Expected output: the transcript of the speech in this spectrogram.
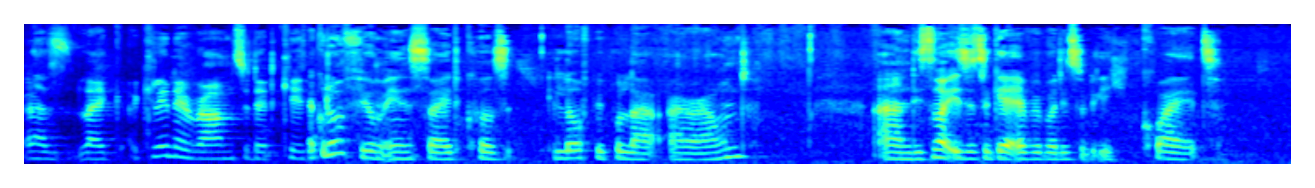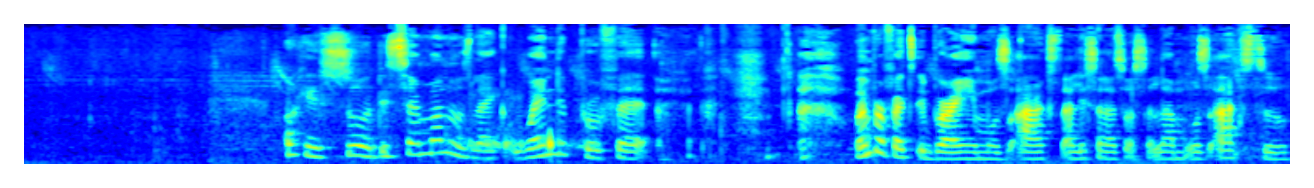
as like killing a ram to dedicate i couldn't film inside because a lot of people are around. And it's not easy to get everybody to be quiet. Okay so the sermon was like when the prophet when prophet ibrahim was asked was asked to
